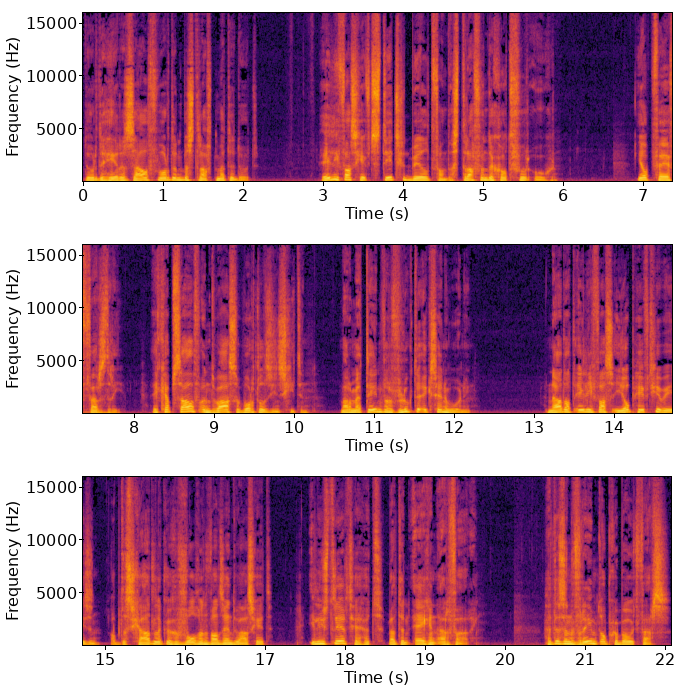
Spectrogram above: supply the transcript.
door de Heere zelf worden bestraft met de dood. Elifas heeft steeds het beeld van de straffende God voor ogen. Job 5, vers 3. Ik heb zelf een dwaze wortel zien schieten, maar meteen vervloekte ik zijn woning. Nadat Elifas Job heeft gewezen op de schadelijke gevolgen van zijn dwaasheid, illustreert hij het met een eigen ervaring. Het is een vreemd opgebouwd vers,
